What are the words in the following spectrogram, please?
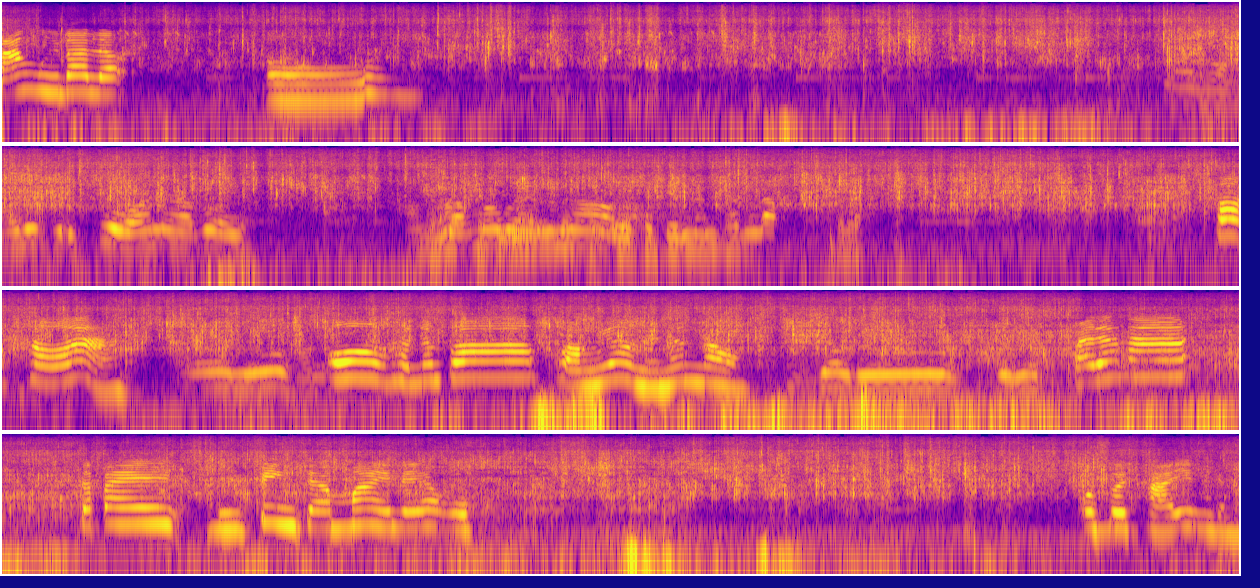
ล้างมือได้แล้ว โอ้เอาดูปุ๊บปัวเนี่ยพวกอ่ำจังมาเว้นเนาะเออเป็นนั้นทั้งลักบอกเขาอะเออนี่โอ้เขาน้ำปลาของเยอะหน่อยนั่นเนาะไปแล้วนะ จะไปหมูปิ้งจะไหม้แล้ว โอ้โอ้สวยขายยังกัน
